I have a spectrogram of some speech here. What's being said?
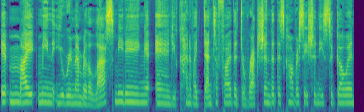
It might mean that you remember the last meeting and you kind of identify the direction that this conversation needs to go in.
